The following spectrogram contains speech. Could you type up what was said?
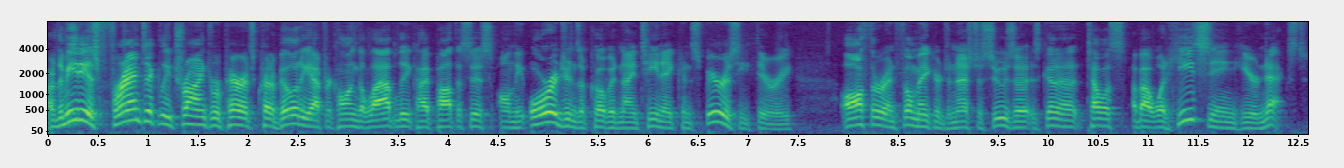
Are the media is frantically trying to repair its credibility after calling the lab leak hypothesis on the origins of COVID 19 a conspiracy theory. Author and filmmaker Dinesh D'Souza is going to tell us about what he's seeing here next.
